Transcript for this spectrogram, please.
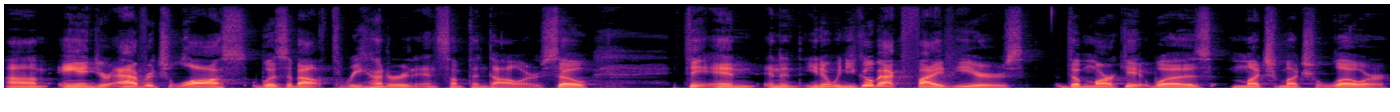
Um, and your average loss was about 300 and something dollars. So, th- and, and, you know, when you go back five years, the market was much, much lower.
